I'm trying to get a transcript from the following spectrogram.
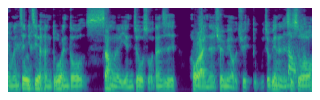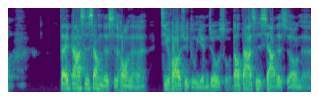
我们这一届很多人都上了研究所，但是后来呢却没有去读，就变成是说，在大四上的时候呢，计划要去读研究所，到大四下的时候呢，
